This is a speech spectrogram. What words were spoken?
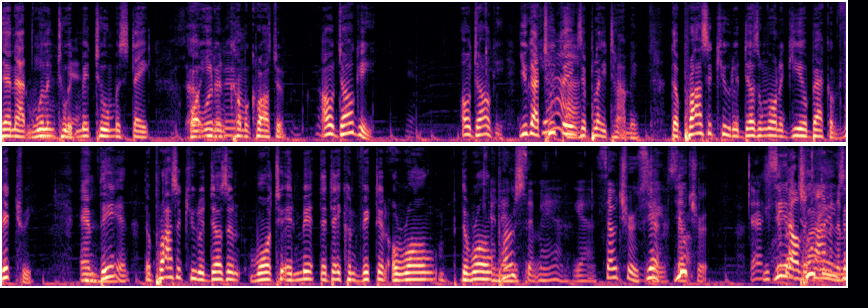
They're not willing to admit to a mistake or even come across the oh doggy. Oh doggy. You got two Yeah. things at play, Tommy. The prosecutor doesn't want to give back a victory. And Mm-hmm. then the prosecutor doesn't want to admit that they convicted a wrong the wrong An person. innocent man. Yeah. So true, Steve. Yeah, So you- true. That's You see You it all the two time in the things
